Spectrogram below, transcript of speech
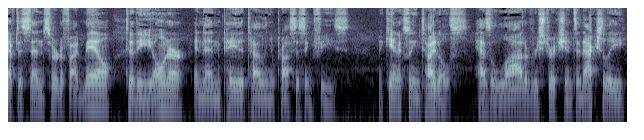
have to send certified mail to the owner and then pay the titling and processing fees. Mechanics lien titles has a lot of restrictions, and actually,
